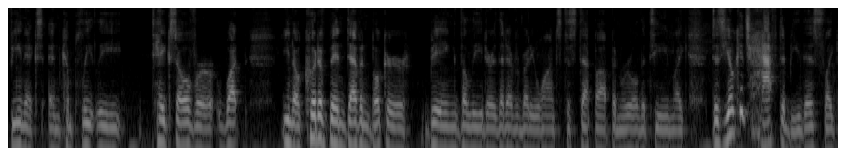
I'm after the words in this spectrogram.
Phoenix and completely takes over what you know could have been Devin Booker being the leader that everybody wants to step up and rule the team. Like, does Jokic have to be this? Like,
